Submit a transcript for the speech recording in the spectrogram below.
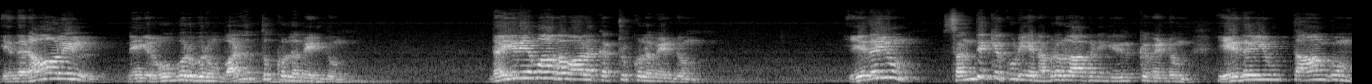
இந்த நாளில் நீங்கள் ஒவ்வொருவரும் வளர்த்துக் கொள்ள வேண்டும். தைரியமாக வாழ கற்றுக்கொள்ள வேண்டும். எதையும் சந்திக்கக்கூடிய நபர்களாக நீங்கள் இருக்க வேண்டும். எதையும் தாங்கும்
